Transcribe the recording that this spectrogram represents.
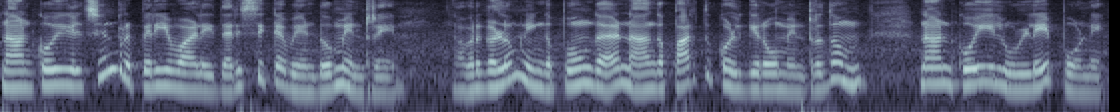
நான் கோயில் சென்று பெரியவாளை தரிசிக்க வேண்டும் என்றேன். அவர்களும் நீங்கள் போங்க நாங்கள் பார்த்து கொள்கிறோம் என்றதும் நான் கோயில் உள்ளே போனேன்.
